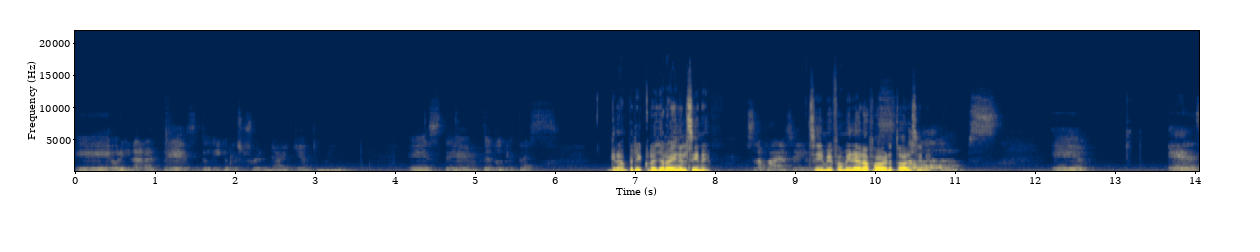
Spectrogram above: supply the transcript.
Eh, originalmente es The League of Extraordinary Gentlemen, este, del 2003. Gran película. Ya la vi en el cine. ¿Se la decir? Sí, mi familia la fue a ver todo al cine. Ups. Eh, es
